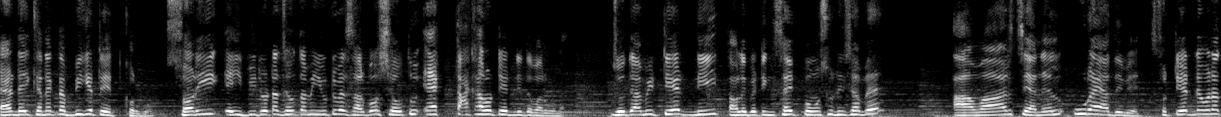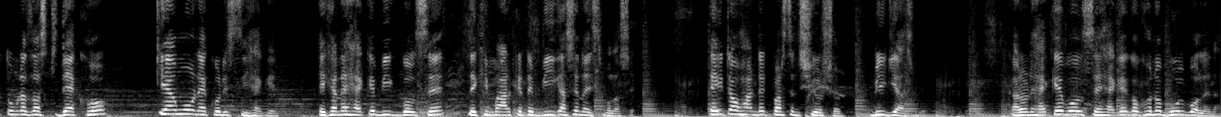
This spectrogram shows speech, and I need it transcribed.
অ্যান্ড এইখানে একটা বিগে ট্রেড করব। সরি এই ভিডিওটা যেহেতু আমি ইউটিউবে ছাড়বো, সেহেতু এক টাকারও ট্রেড নিতে পারব না। যদি আমি ট্রেড নিই, তাহলে বেটিং সাইট প্রমোশন হিসাবে আমার চ্যানেল উড়াইয়া দেবে। সো ট্রেড নেবে না, তোমরা জাস্ট দেখো কেমন অ্যাকোরেসি হ্যাকে এখানে হ্যাকে বিগ বলছে, দেখি মার্কেটে বিগ আসে না স্মল আসে। এইটাও হান্ড্রেড পার্সেন্ট শিওর শট বিগই আসবে। কারণ হ্যাকে বলছে হ্যাকে কখনো ভুল বলে না।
